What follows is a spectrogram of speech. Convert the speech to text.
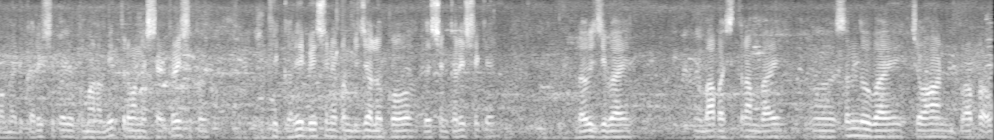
કોમેન્ટ કરી શકો છો, તમારા મિત્રોને શેર કરી શકો જેથી ઘરે બેસીને પણ બીજા લોકો દર્શન કરી શકે. રવિજીભાઈ, બાપા સીતરામભાઈ સંધુભાઈ ચૌહાણ, બાપા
